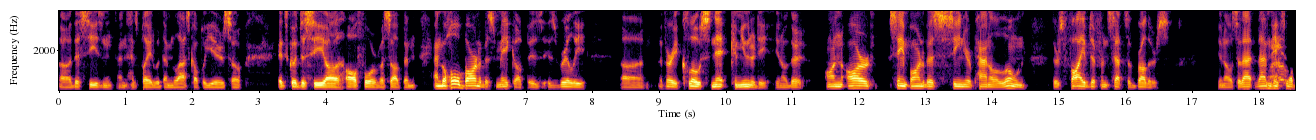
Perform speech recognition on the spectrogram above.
uh, this season and has played with them the last couple years. So it's good to see uh, all four of us up, and and the whole Barnabas makeup is is really a very close knit community. You know, on our St. Barnabas senior panel alone, there's five different sets of brothers. You know, so that that wow. makes up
